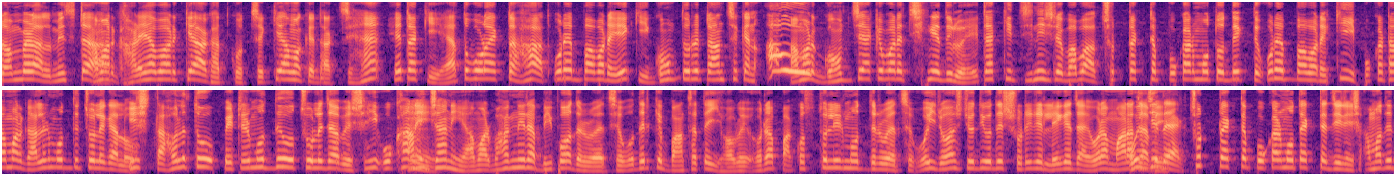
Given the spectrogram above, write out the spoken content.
টম বেড়াল মিস্টার। আমার ঘাড়ে আবার কে আঘাত করছে? কে আমাকে ডাকছে হ্যাঁ? এটা কি? এত বড় একটা হাত? ওরে বাবারে এ কি? গম্প ধরে টানছে কেন? আউ! আমার গম্প যে একেবারে ছিঁড়ে দিল এটা কি জিনিস রে বাবা? ছোট্ট একটা পোকার মতো দেখতে। ওরে বাবা রে কি? পোকাটা আমার গালের মধ্যে চলে গেল। ইস তাহলে তো পেটের মধ্যেও চলে যাবে সেই ওখানে। জানি আমার ভাগ্নিরা বিপদে রয়েছে। ওদেরকে বাঁচাতেই হবে। ওরা পাকস্থলীর মধ্যে রয়েছে। ওই রস যদি ওদের শরীরে লেগে যায় ওরা মারা যাবে। দেখ ছোট্ট একটা পোকার মতো একটা জিনিস আমাদের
